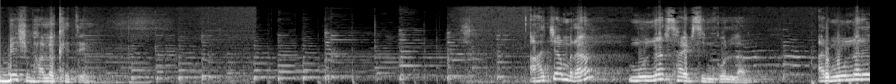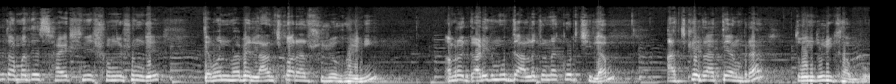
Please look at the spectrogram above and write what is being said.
বেশ ভালো খেতে। আজ আমরা মুন্নার সাইট সিন করলাম। আর মুন্নারে তো আমাদের সাইট সিনের সঙ্গে সঙ্গে তেমনভাবে লাঞ্চ করার সুযোগ হয়নি। আমরা গাড়ির মধ্যে আলোচনা করছিলাম আজকের রাতে আমরা তন্দুরি খাব।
